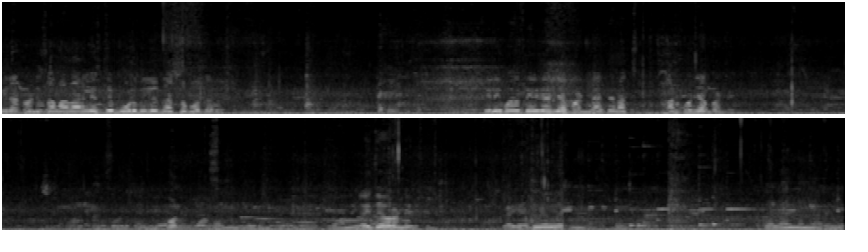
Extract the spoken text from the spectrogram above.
మీరు అటువంటి సమాధానాలు ఇస్తే మూడు మిల్లు నష్టపోతారు. తెలియకపోతే తెలియదు అని చెప్పండి. లేకపోతే నాకు కనుక్కొని చెప్పండి. రైతు ఎవరండి? రైతు పొలం ఉన్నారండి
